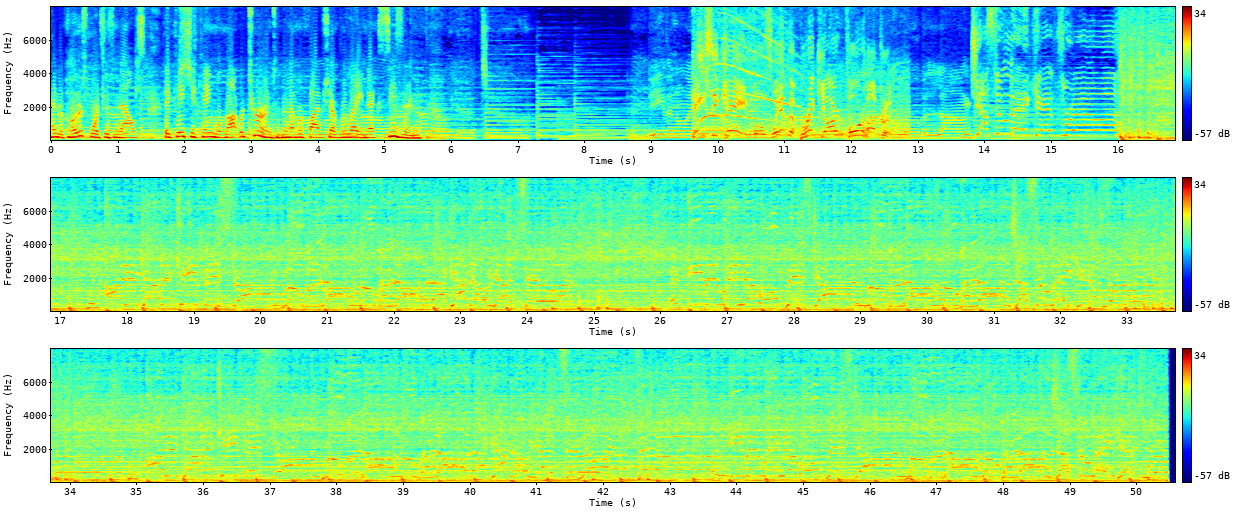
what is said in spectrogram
Hendrick Motorsports has announced that Kasey Kahne will not return to the number 5 Chevrolet next season. Kasey Kahne will win the Brickyard 400.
